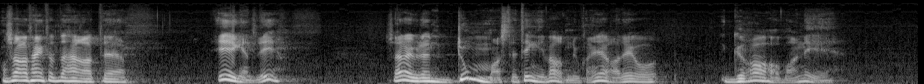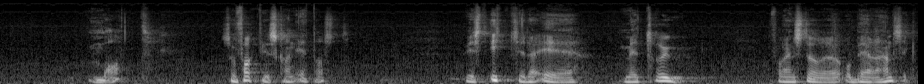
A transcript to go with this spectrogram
Og så har jeg tenkt at det her at eh, egentlig så er det jo den dummeste ting i verden du kan gjøre, det er å grave ned mat som faktisk kan etast. Hvis ikke det er med tru for en større og bedre hensikt.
